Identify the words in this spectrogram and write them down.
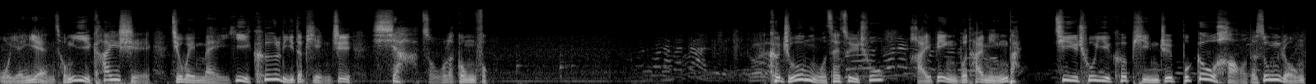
武妍妍从一开始就为每一颗梨的品质下足了功夫。可主母在最初还并不太明白，寄出一颗品质不够好的松茸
